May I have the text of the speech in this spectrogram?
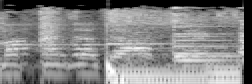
My friends are toxic.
